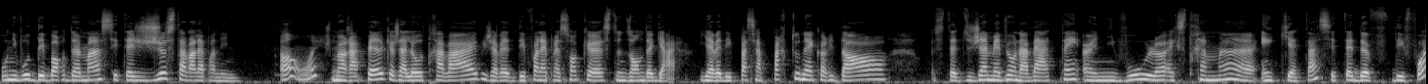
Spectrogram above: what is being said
au niveau de débordement, c'était juste avant la pandémie. Ah, ouais. Je me rappelle que j'allais au travail, puis j'avais des fois l'impression que c'était une zone de guerre. Il y avait des patients partout dans les corridors. C'était du jamais vu. On avait atteint un niveau là, extrêmement euh, inquiétant. C'était de- des fois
